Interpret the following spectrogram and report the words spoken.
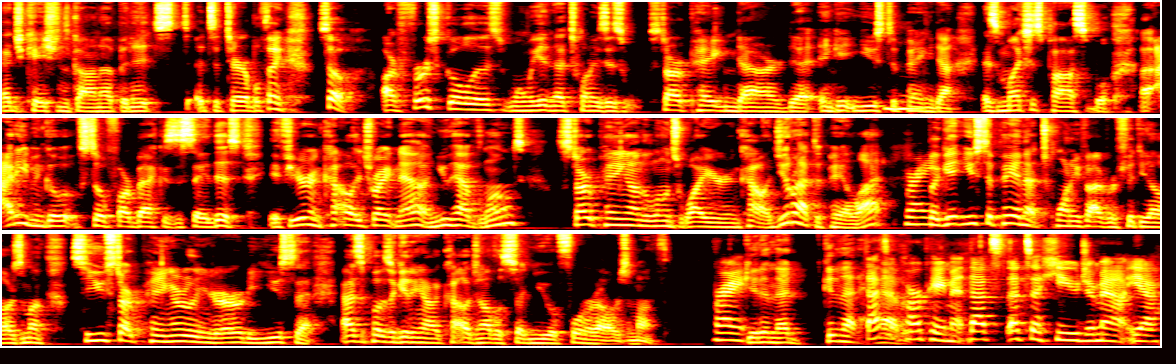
education's gone up, and it's it's a terrible thing. So our first goal is when we get in that twenties is start paying down our debt and get used to Mhm. paying it down as much as possible. Uh, I'd even go so far back as to say this: if you're in college right now and you have loans, start paying on the loans while you're in college. You don't have to pay a lot. right. But get used to paying that twenty five or fifty dollars a month, so you start paying early and you're already used to that, as opposed to getting out of college and all of a sudden you owe four hundred dollars a month. Right. Get in that, get in that. That's habit. a car payment. That's that's a huge amount. Yeah,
